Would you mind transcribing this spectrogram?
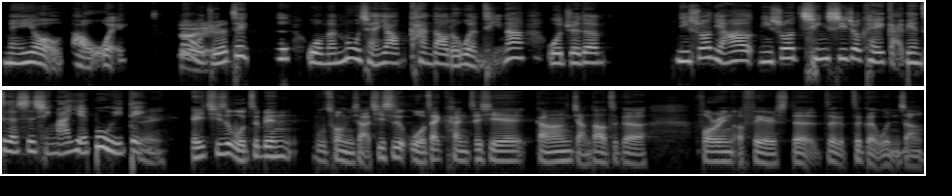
没有到位。那我觉得这是我们目前要看到的问题。那我觉得你说你要你说清晰就可以改变这个事情吗？也不一定。对，哎，其实我这边补充一下，其实我在看这些刚刚讲到这个。Foreign Affairs 的这个这个文章，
